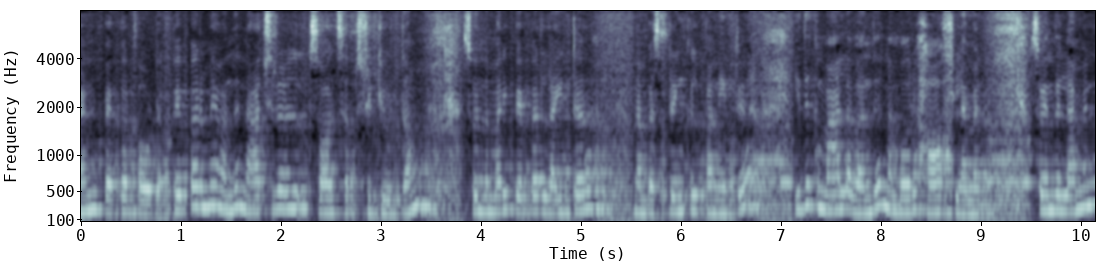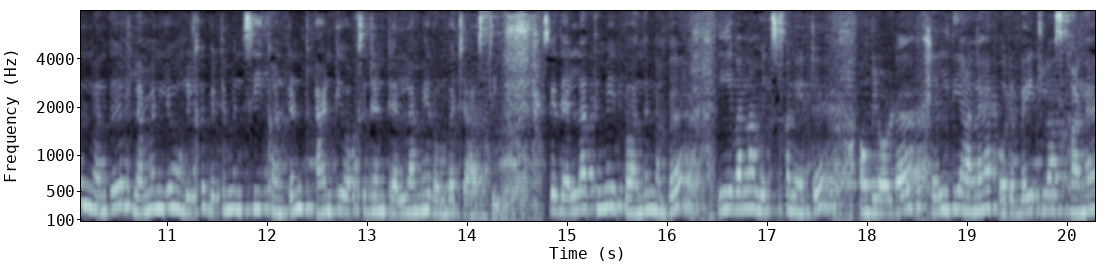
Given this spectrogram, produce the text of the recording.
அண்ட் பெப்பர் பவுடர் பெப்பருமே வந்து நேச்சுரல் சால்ட் சப்ஸ்டிடியூட் தான். ஸோ இந்த மாதிரி பெப்பர் லைட்டாக நம்ம ஸ்ப்ரிங்கிள் பண்ணிவிட்டு இதுக்கு மேலே வந்து நம்ம ஒரு ஹாஃப் லெமன் ஸோ இந்த லெமன் வந்து லெமன்லேயும் உங்களுக்கு விட்டமின் சி கண்டென்ட் ஆன்டி ஆக்சிடென்ட் எல்லாமே ரொம்ப ஜாஸ்தி. ஸோ இது எல்லாத்தையுமே இப்போ வந்து நம்ம ஈவனாக மிக்ஸ் பண்ணிவிட்டு அவங்களோட ஹெல்த்தியான ஒரு வெயிட் லாஸ்க்கான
